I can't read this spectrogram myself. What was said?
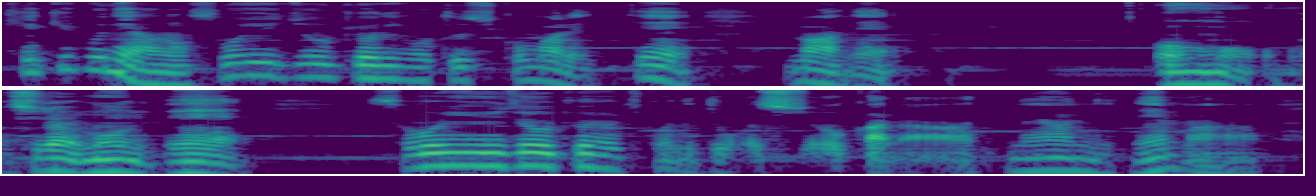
結局ね、あの、そういう状況に落とし込まれて、まあね、も面白いもんで、そういう状況に落ち込んでどうしようかな、悩んでね、まあ、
